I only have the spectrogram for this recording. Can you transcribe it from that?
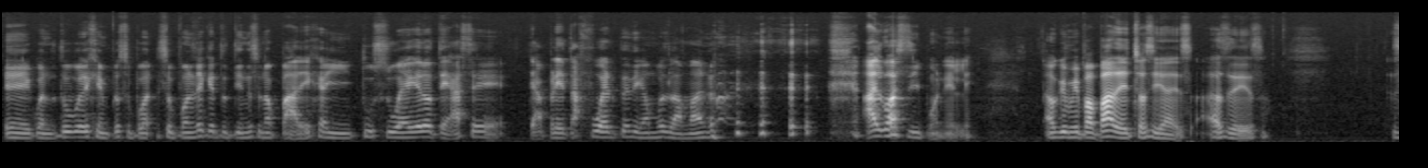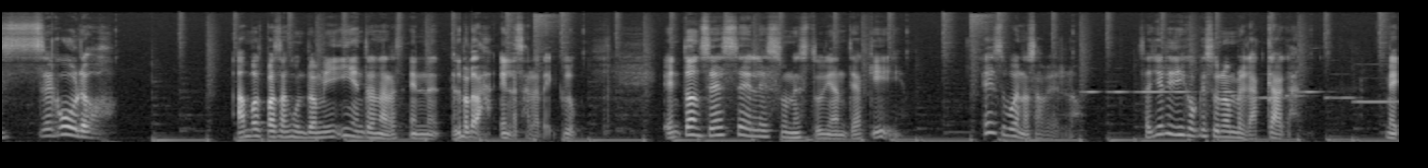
eh, cuando tú, por ejemplo, supo- suponle que tú tienes una pareja y tu suegro te hace, te aprieta fuerte, digamos, la mano. Algo así, ponele. Aunque mi papá, de hecho, hacía eso, hace eso. Seguro. Ambos pasan junto a mí y entran en la sala del club. Entonces, él es un estudiante aquí. Es bueno saberlo. Sayori dijo que su nombre la cagan. Me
